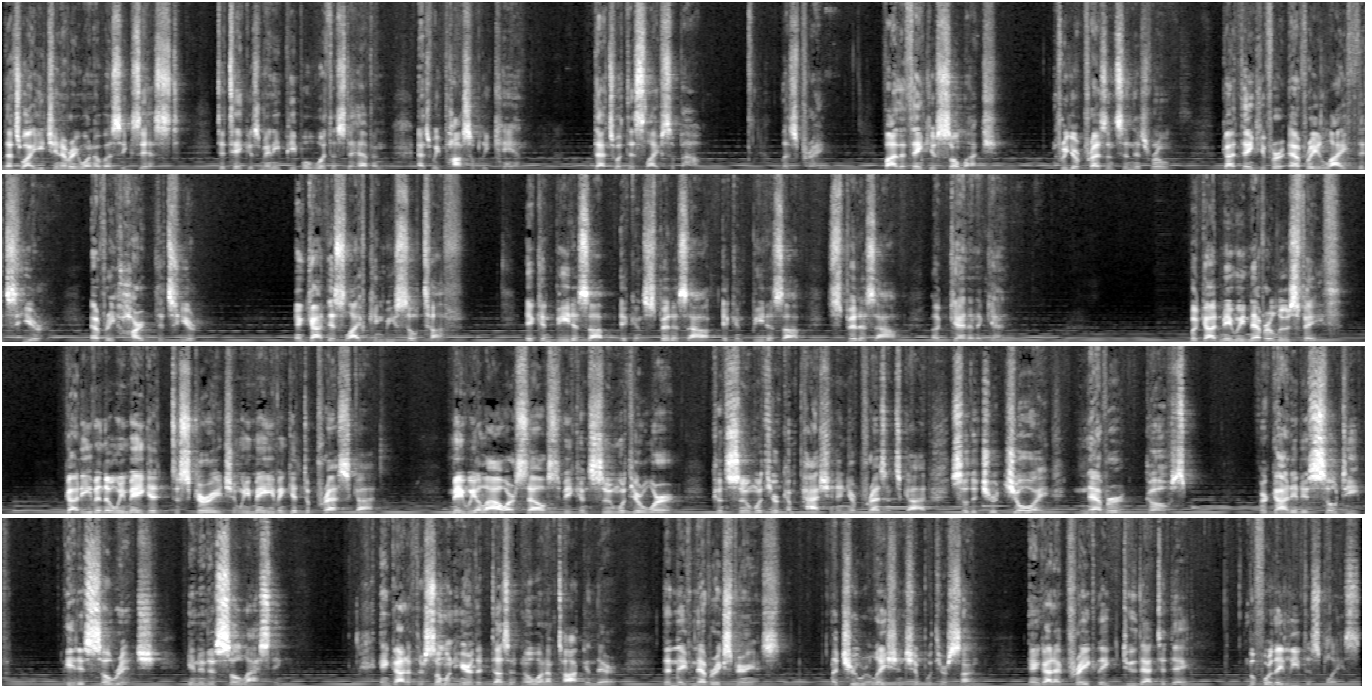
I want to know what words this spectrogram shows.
That's why each and every one of us exists to take as many people with us to heaven as we possibly can. That's what this life's about. Let's pray. Father, thank you so much for your presence in this room. God, thank you for every life that's here, every heart that's here. And God, this life can be so tough. It can beat us up, it can spit us out, it can beat us up, spit us out again and again. But God, may we never lose faith. God, even though we may get discouraged and we may even get depressed, God, may we allow ourselves to be consumed with your word, consumed with your compassion and your presence, God, so that your joy never goes. For God, it is so deep, it is so rich, and it is so lasting. And God, if there's someone here that doesn't know what I'm talking there, then they've never experienced a true relationship with your son. And God, I pray they do that today before they leave this place.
